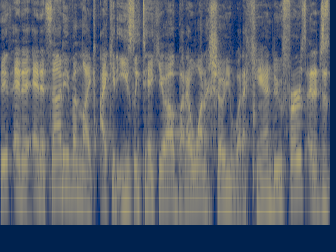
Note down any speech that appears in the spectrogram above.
it, and it, and it's not even like I could easily take you out, but I want to show you what I can do first, and it just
